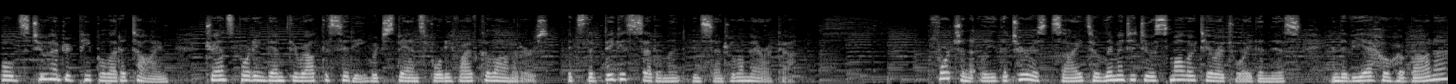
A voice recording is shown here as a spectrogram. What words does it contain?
holds 200 people at a time, transporting them throughout the city, which spans 45 kilometers. It's the biggest settlement in Central America. Fortunately, the tourist sites are limited to a smaller territory than this in the Viejo Habana,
